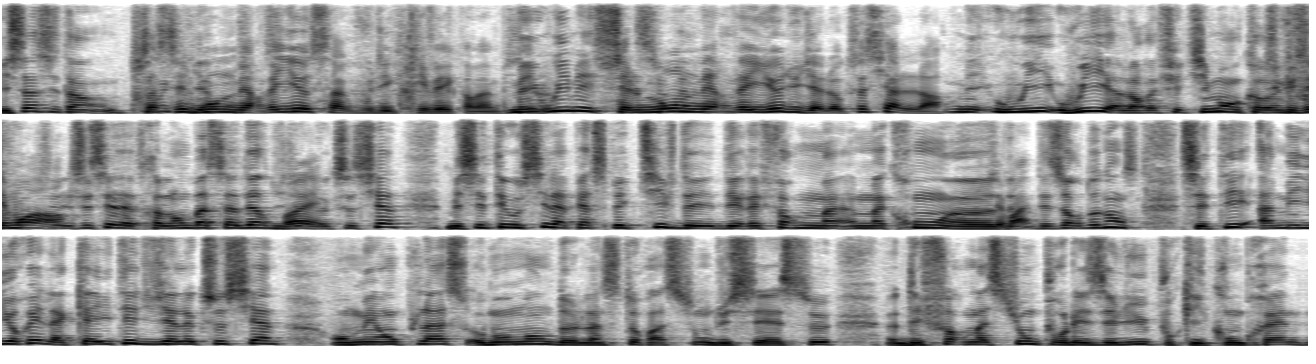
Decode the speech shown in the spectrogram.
Et ça, c'est un Ça, c'est le monde merveilleux, ça, que vous décrivez quand même. Mais oui, mais c'est le monde merveilleux du dialogue social, là. Mais oui, oui, alors effectivement, encore Excusez-moi. J'essaie d'être l'ambassadeur du dialogue social, mais c'était aussi la perspective des, réformes Macron euh, des, ordonnances. C'était améliorer la qualité du dialogue social. On met en place, au moment de l'instauration du CSE, euh, des formations pour les élus pour qu'ils comprennent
